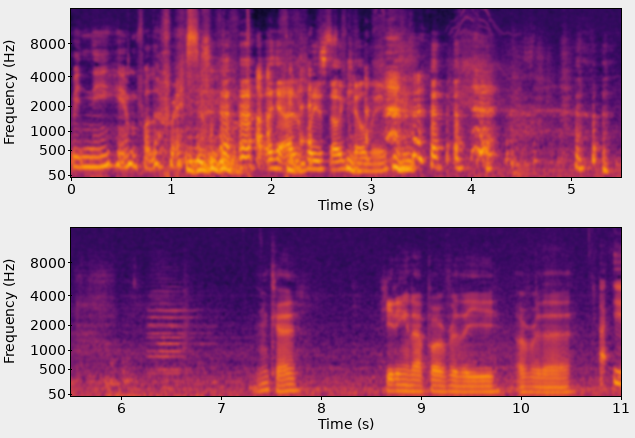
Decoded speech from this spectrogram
We need him for the rest of the yeah, please don't kill me. okay. Heating it up over the over the Uh, it, it-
